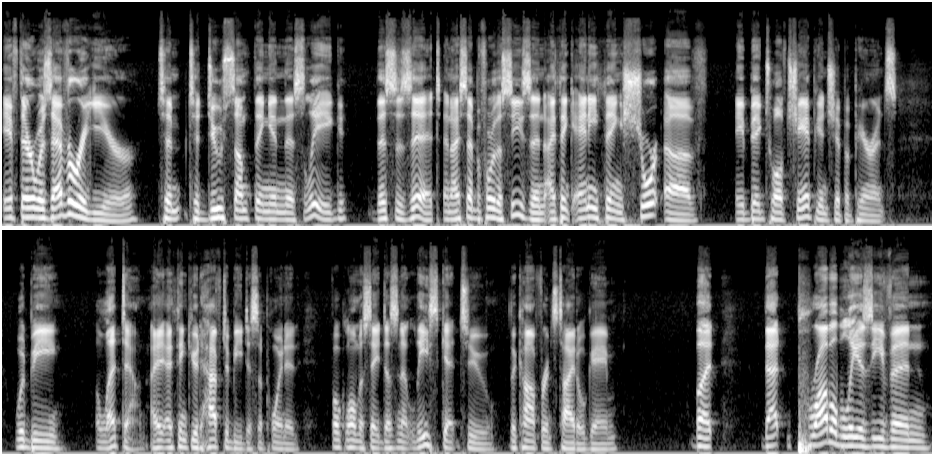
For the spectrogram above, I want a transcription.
If there was ever a year to to do something in this league, this is it. And I said before the season, I think anything short of a Big 12 championship appearance would be a letdown. I, I think you'd have to be disappointed if Oklahoma State doesn't at least get to the conference title game. But that probably is even,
